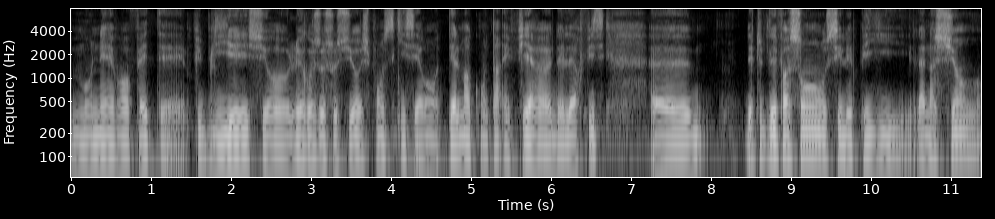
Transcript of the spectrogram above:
mon œuvre en fait publiée sur les réseaux sociaux. Je pense qu'ils seront tellement contents et fiers de leur fils. Euh, de toutes les façons, aussi le pays, la nation,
